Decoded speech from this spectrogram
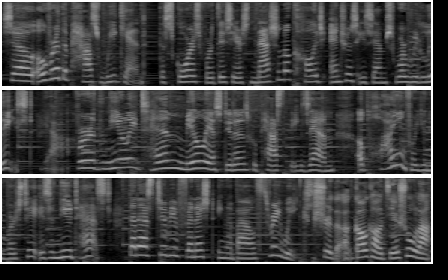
So, over the past weekend, the scores for this year's national college entrance exams were released. Yeah. For the nearly 10 million students who passed the exam, applying for university is a new test that has to be finished in about three weeks. 是的，高考结束了，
